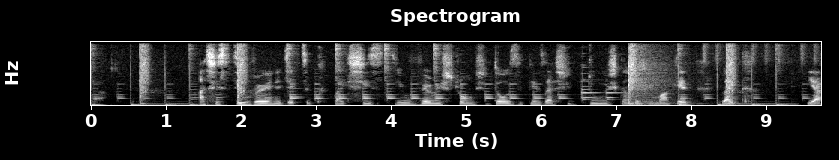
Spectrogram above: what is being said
Yeah. And she's still very energetic. Like she's still very strong. She does the things that she do. She can go to the market. Like yeah,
